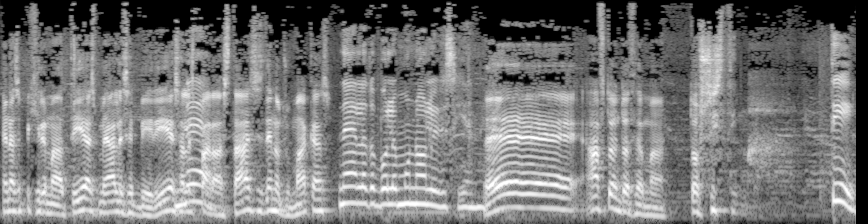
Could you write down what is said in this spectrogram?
ένας επιχειρηματίας με άλλες εμπειρίες, Ναι. άλλες παραστάσεις. Δεν είναι ο Τζουμάκας. Ναι, αλλά τον πολεμούν όλοι, ρε Σιγέννη. Ε, αυτό είναι το θέμα. Το σύστημα. Τι;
